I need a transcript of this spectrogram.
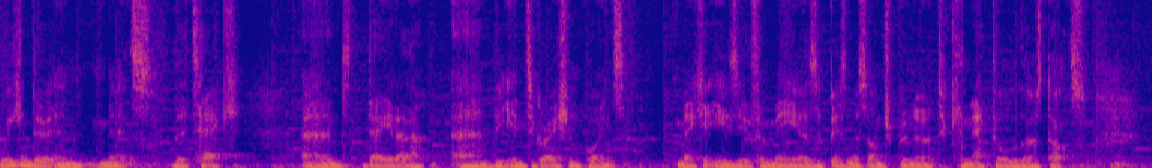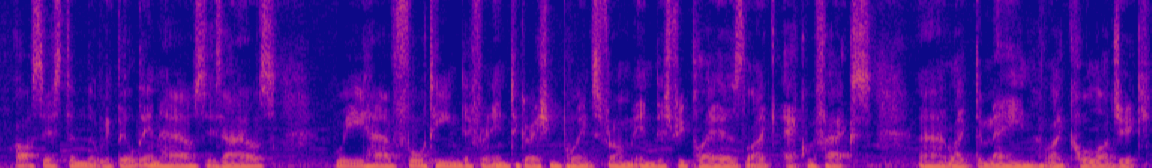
We can do it in minutes. The tech and data and the integration points make it easier for me as a business entrepreneur to connect all of those dots. Mm. Our system that we built in house is ours we have 14 different integration points from industry players like Equifax, uh, like Domain, like CoreLogic,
